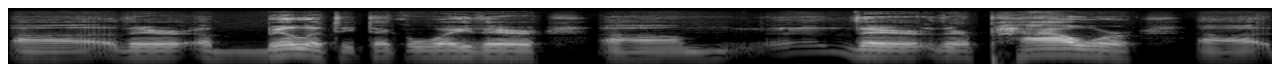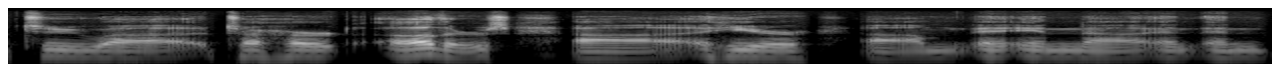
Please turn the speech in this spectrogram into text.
their ability. Take away their um, their their power to to hurt others here um, in uh, and and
